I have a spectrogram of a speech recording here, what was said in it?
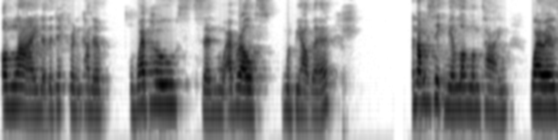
online at the different kind of web hosts and whatever else would be out there. And that would have taken me a long, long time. Whereas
